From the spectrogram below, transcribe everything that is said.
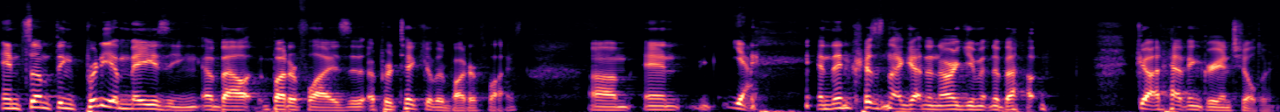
and something pretty amazing about butterflies, a particular butterflies. Um, and Yeah. and then Chris and I got in an argument about God having grandchildren.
